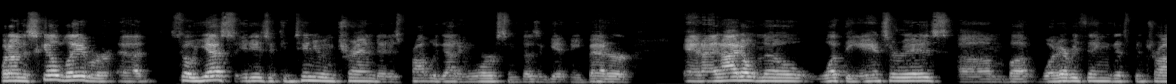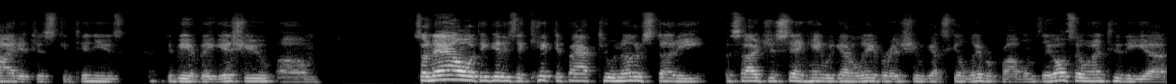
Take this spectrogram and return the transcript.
But on the skilled labor, uh, so yes, it is a continuing trend that is probably getting worse and doesn't get any better. And, and I don't know what the answer is, um, but what everything that's been tried, it just continues to be a big issue. Um, so now what they did is they kicked it back to another study. Besides just saying, "Hey, we got a labor issue, we got skilled labor problems," they also went to the uh,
